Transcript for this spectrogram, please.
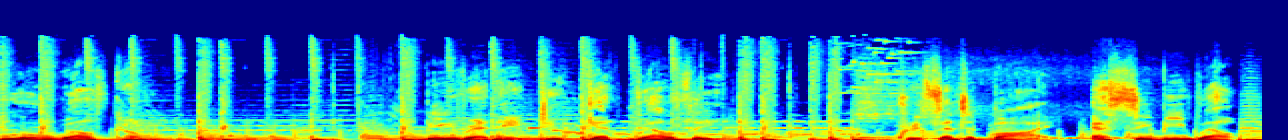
You are welcome. Be ready to get wealthy. Presented by SCB Wealth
